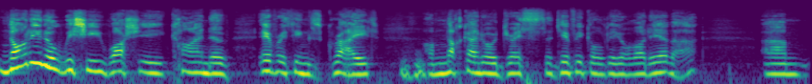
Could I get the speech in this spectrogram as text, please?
not in a wishy-washy kind of everything's great, mm-hmm. I'm not going to address the difficulty or whatever. Um,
